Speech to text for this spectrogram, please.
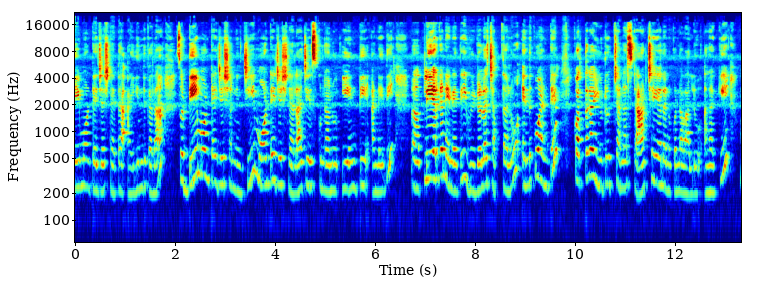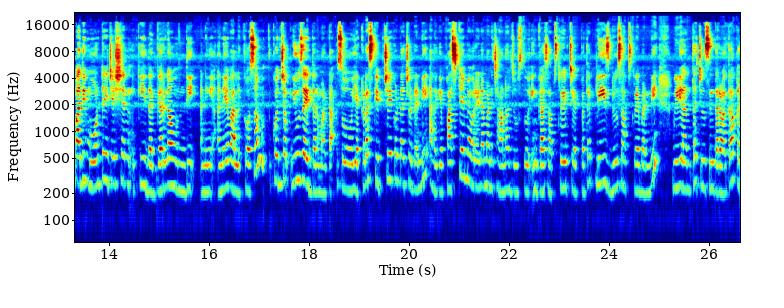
డిమోనిటైజేషన్ అయితే అయ్యింది కదా. సో డిమోనిటైజేషన్ నుంచి మోనిటైజేషన్ ఎలా చేసుకున్నాను ఏంటి అనేది క్లియర్గా నేనైతే ఈ వీడియోలో చెప్తాను. ఎందుకు అంటే కొత్తగా యూట్యూబ్ ఛానల్ స్టార్ట్ చేయాలనుకున్న వాళ్ళు అలాగే మాది మోనిటైజేషన్కి దగ్గరగా ఉంది అని అనే వాళ్ళ కోసం కొంచెం యూజ్ అయ్యిద్ది అనమాట సో ఎక్కడ స్కిప్ చేయకుండా చూడండి. అలాగే ఫస్ట్ టైం ఎవరైనా మన ఛానల్ చూస్తూ ఇంకా సబ్స్క్రైబ్ చేయకపోతే ప్లీజ్ డూ సబ్స్క్రైబ్ అండి. వీడియో అంతా చూసిన తర్వాత ఒక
